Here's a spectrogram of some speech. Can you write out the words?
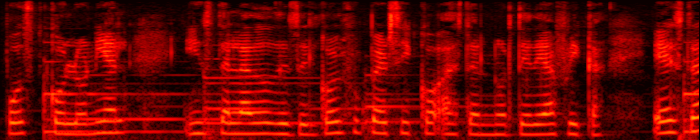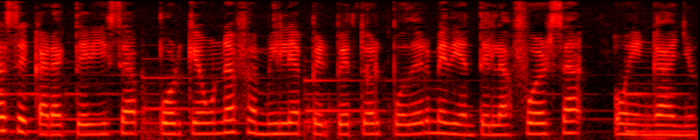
postcolonial instalado desde el Golfo Pérsico hasta el norte de África. Esta se caracteriza porque una familia perpetúa el poder mediante la fuerza o engaño.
